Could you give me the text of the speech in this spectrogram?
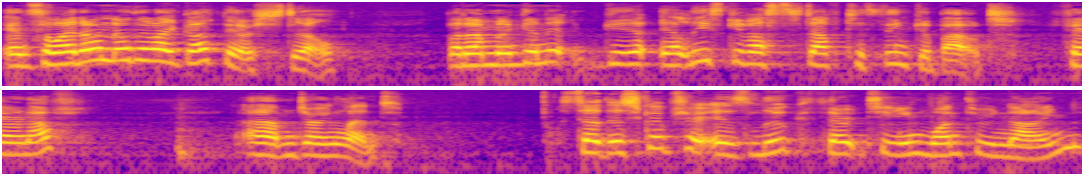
and so I don't know that I got there still, but I'm going to at least give us stuff to think about. Fair enough. Um, during Lent. So the scripture is Luke 13, 1 through 9.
